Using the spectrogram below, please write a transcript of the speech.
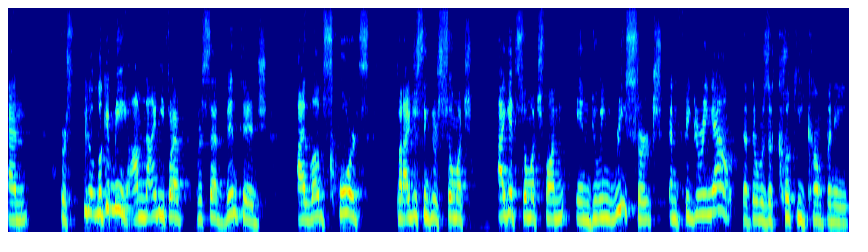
And for you know, look at me. I'm 95% vintage. I love sports, but I just think there's so much. I get so much fun in doing research and figuring out that there was a cookie company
